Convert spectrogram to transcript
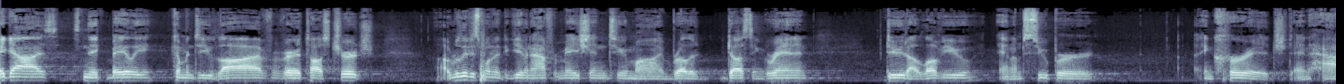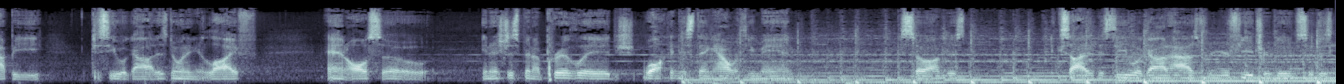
Hey guys, it's Nick Bailey coming to you live from Veritas Church. I really just wanted to give an affirmation to my brother Dustin Grannon. Dude, I love you, and I'm super encouraged and happy to see what God is doing in your life. And also, you know, it's just been a privilege walking this thing out with you, man. So I'm just excited to see what God has for your future, dude. So just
